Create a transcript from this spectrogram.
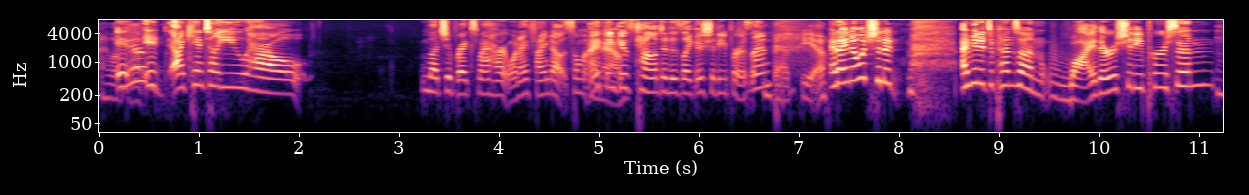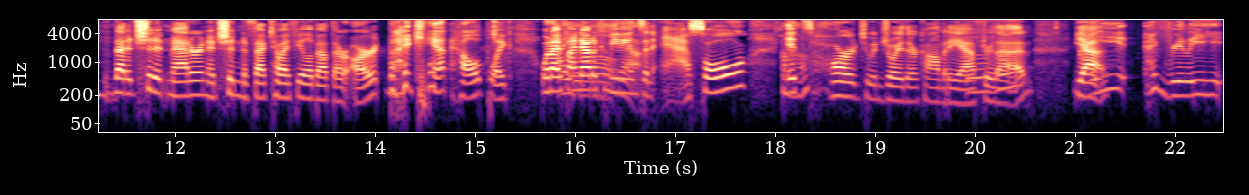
I love it, that. it I can't tell you how much it breaks my heart when I find out someone I, I think know. is talented is like a shitty person. Bad. Yeah. And I know it shouldn't. I mean, it depends on why they're a shitty person. Mm-hmm. That it shouldn't matter and it shouldn't affect how I feel about their art. But I can't help like when I find out a know. comedian's an asshole. It's uh-huh. hard to enjoy their comedy after mm-hmm. that. Yeah, I, I really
